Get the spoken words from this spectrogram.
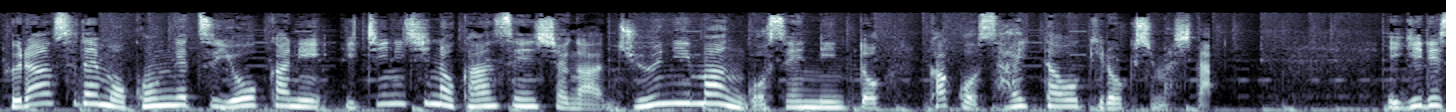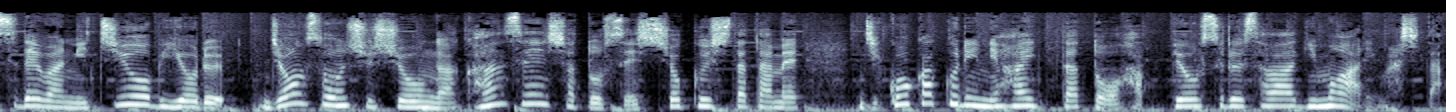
フランスでも今月8日に1日の感染者が12万5000人と過去最多を記録しました。イギリスでは日曜日夜ジョンソン首相が感染者と接触したため自己隔離に入ったと発表する騒ぎもありました。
